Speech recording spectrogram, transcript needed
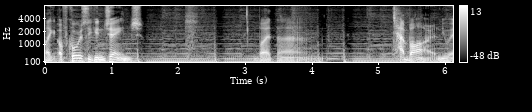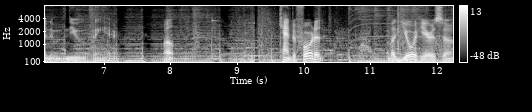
Like, of course you can change. But, uh, Tabar, new, new thing here. Well, can't afford it. But you're here, so...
